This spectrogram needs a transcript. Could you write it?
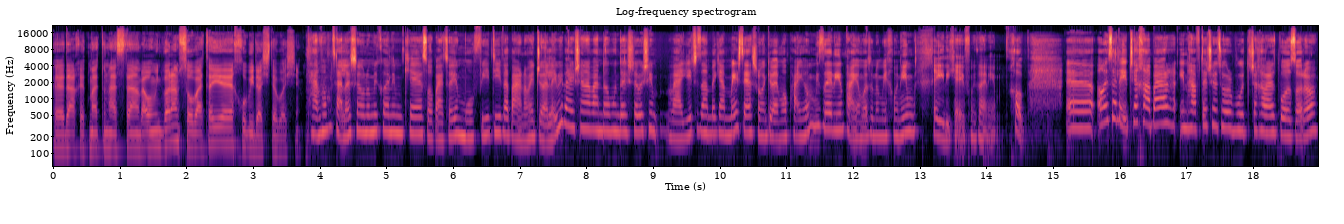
در خدمتتون هستم و امیدوارم صحبت های خوبی داشته باشیم. تمام تلاشمون رو می‌کنیم که صحبت های مفیدی و برنامه جالبی برای شنوندامون داشته باشیم و یه چیزم بگم مرسی از شما که به ما پیام می‌ذاریم پیاماتون رو می‌خونیم. خیلی کیف می‌کنیم. خب آقای سالی چه خبر؟ این هفته چطور بود؟ چه خبر از بازارا؟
